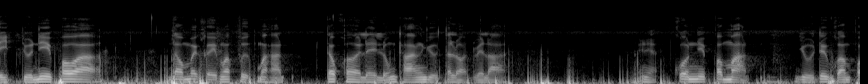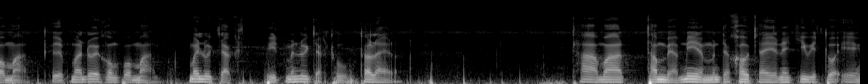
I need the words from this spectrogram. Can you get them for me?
ติดอยู่นี่เพราะว่า เราไม่เคยมาฝึกมาหัดแล้วก็เลยหลงทางอยู่ตลอดเวลาเนี่ยคนนี้ประมาทอยู่ด้วยความประมาทเกิดมาด้วยความประมาทไม่รู้จักผิดไม่รู้จักถูกเท่าไหร่หรอกถ้ามาทำแบบนี้มันจะเข้าใจในชีวิตตัวเอง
